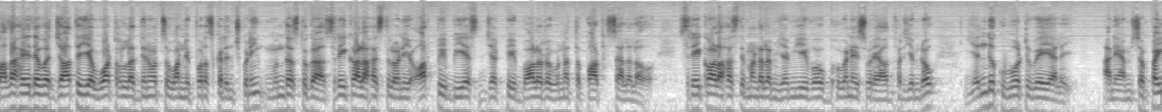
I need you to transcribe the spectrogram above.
పదహైదవ జాతీయ ఓటర్ల దినోత్సవాన్ని పురస్కరించుకుని ముందస్తుగా శ్రీకాళహస్తిలోని ఆర్పీబీఎస్ జడ్పీ బాలుర ఉన్నత పాఠశాలలో శ్రీకాళహస్తి మండలం ఎంఈఓ భువనేశ్వరి ఆధ్వర్యంలో ఎందుకు ఓటు వేయాలి అనే అంశంపై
